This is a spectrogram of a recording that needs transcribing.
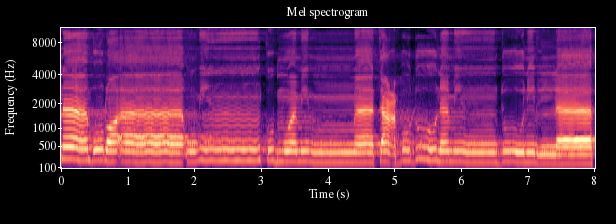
أنا براء منكم ومما تعبدون من دون الله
